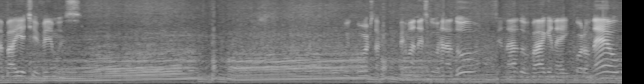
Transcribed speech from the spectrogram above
Na Bahia tivemos Costa permanece governador, Senado Wagner e Coronel.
